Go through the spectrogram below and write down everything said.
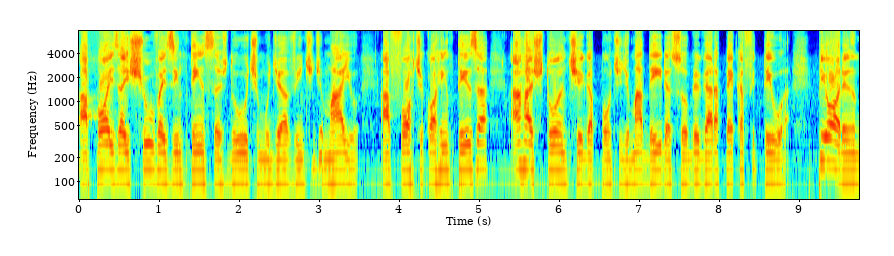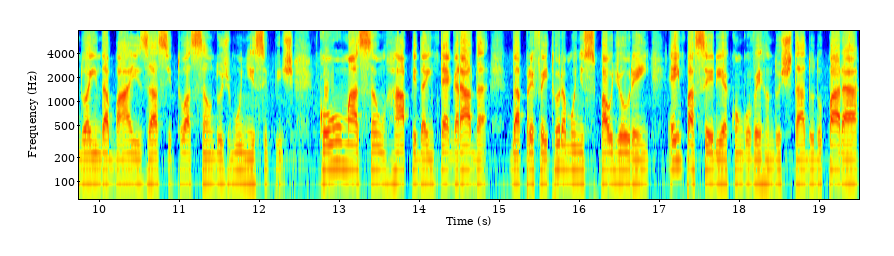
Após as chuvas intensas do último dia 20 de maio, a forte correnteza arrastou a antiga ponte de madeira sobre o Garapé Cafeteua, piorando ainda mais a situação dos munícipes. Com uma ação rápida integrada da Prefeitura Municipal de Ourém, em parceria com o governo do estado do Pará,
